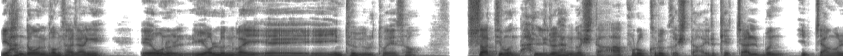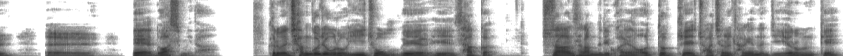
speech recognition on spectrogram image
이 한동훈 검사장이 예, 오늘 이 언론과의 예, 인터뷰를 통해서 수사팀은 할 일을 한 것이다. 앞으로 그럴 것이다. 이렇게 짧은 입장을 내놓았습니다. 그러면 참고적으로 이 조국의 사건 수사한 사람들이 과연 어떻게 좌천을 당했는지 여러분께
